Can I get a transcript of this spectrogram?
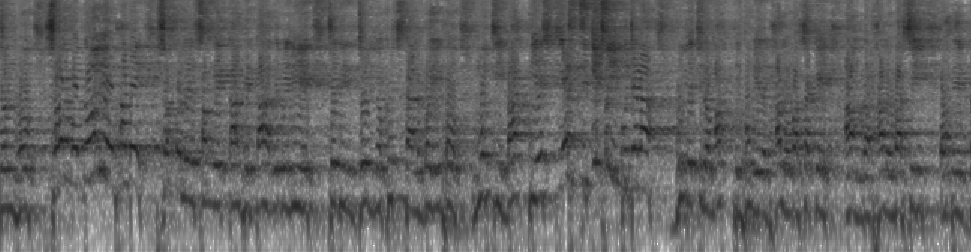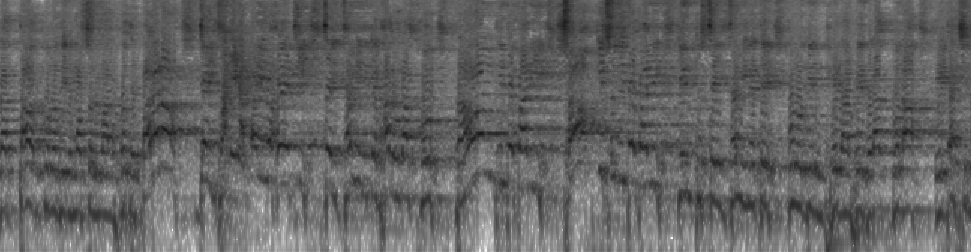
জন্য সর্বদলীয় ভাবে সকলের সঙ্গে কাঁধে কাঁধ মিলিয়ে সেদিন জৈন খ্রিস্টান বৈধ মুচি বাগদি এসটি এসটি কিছুই বুঝে না। বুঝেছিল মাতৃভূমির ভালোবাসাকে আমরা ভালোবাসি, অতএব তার কোনোদিন মুসলমান হতে পারে না। যেই জামিনে পয়দা হয়েছি সেই জামিনকে ভালোবাসবো প্রাণ দিতে পারি সব কিছু দিতে পারি, কিন্তু সেই জামিনেতে কোনোদিন ভেদাভেদ রাখব না। এটা ছিল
